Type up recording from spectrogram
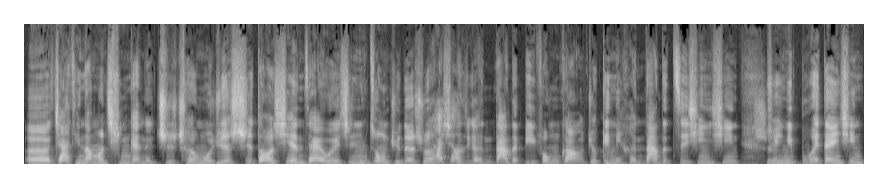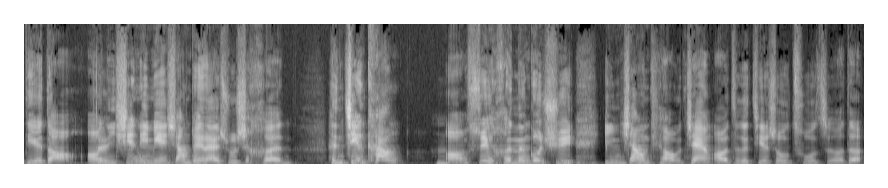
呃，家庭当中情感的支撑，我觉得是到现在为止，你总觉得说它像这个很大的避风港，就给你很大的自信心，所以你不会担心跌倒啊，你心里面相对来说是很很健康。啊，所以很能够去迎向挑战啊，这个接受挫折的。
